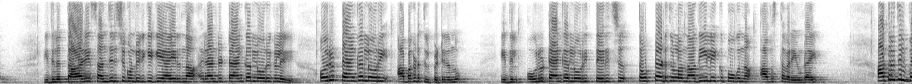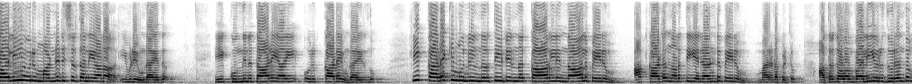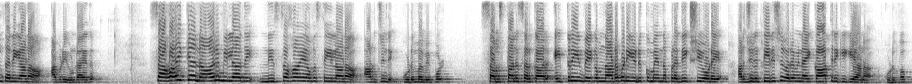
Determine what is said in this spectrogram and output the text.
ഇതിന് താഴെ സഞ്ചരിച്ചു കൊണ്ടിരിക്കുകയായിരുന്ന രണ്ട് ടാങ്കർ ലോറികളിൽ ഒരു ടാങ്കർ ലോറി അപകടത്തിൽപ്പെട്ടിരുന്നു. ഇതിൽ ഒരു ടാങ്കർ ലോറി തെറിച്ച് തൊട്ടടുത്തുള്ള നദിയിലേക്ക് പോകുന്ന അവസ്ഥ വരെയുണ്ടായി. അത്തരത്തിൽ വലിയ ഒരു മണ്ണിടിച്ചിൽ തന്നെയാണ് ഇവിടെ ഉണ്ടായത്. ഈ കുന്നിന് താഴെയായി ഒരു കടയുണ്ടായിരുന്നു. ഈ കടയ്ക്ക് മുന്നിൽ നിർത്തിയിട്ടിരുന്ന കാറിലെ നാല് പേരും ആ കട നടത്തിയ രണ്ടുപേരും മരണപ്പെട്ടു. അത്രത്തോളം വലിയൊരു ദുരന്തം തന്നെയാണ് അവിടെ ഉണ്ടായത്. സഹായിക്കാൻ ആരുമില്ലാതെ നിസ്സഹായ അവസ്ഥയിലാണ് അർജുന്റെ കുടുംബം ഇപ്പോൾ. സംസ്ഥാന സർക്കാർ എത്രയും വേഗം നടപടിയെടുക്കുമെന്ന പ്രതീക്ഷയോടെ അർജുന്റെ തിരിച്ചുവരവിനായി കാത്തിരിക്കുകയാണ് കുടുംബം.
